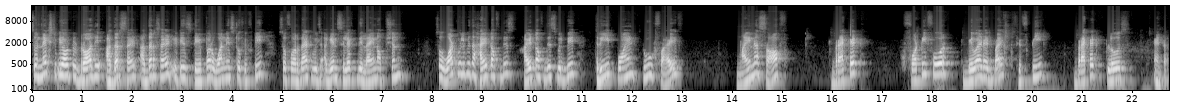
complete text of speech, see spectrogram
so next we have to draw the other side. Other side it is taper 1 is to 50. So for that we'll again select the line option. So what will be the height of this? Height of this will be 3.25 minus of bracket 44 divided by 50 bracket close enter.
